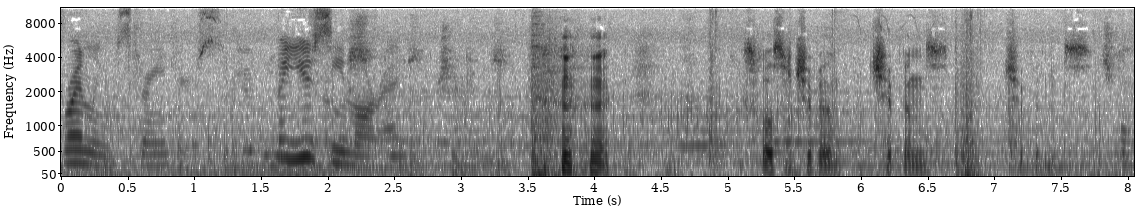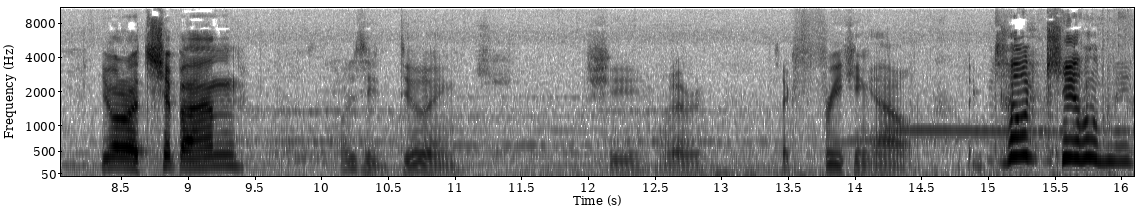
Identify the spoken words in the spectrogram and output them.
friendly with strangers, but you seem alright. Explosive chippin chippins. Chippins. You're a chippin! What is he doing? She, whatever. Like freaking out. Like, don't kill me!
